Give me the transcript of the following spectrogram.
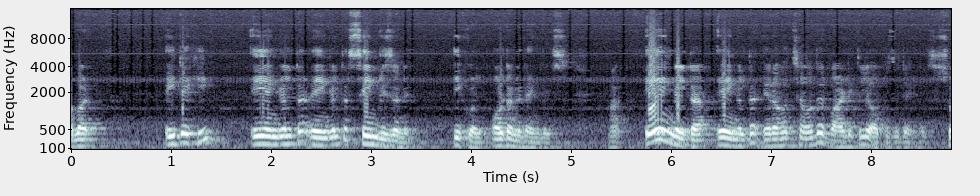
আবার এইটা কি? এই অ্যাঙ্গেলটা এই অ্যাঙ্গেলটা সেম রিজনে ইকুয়াল অল্টারনেট অ্যাঙ্গেলস আর এই অ্যাঙ্গেলটা এই অ্যাঙ্গেলটা এরা হচ্ছে আমাদের ভার্টিক্যালি অপোজিট অ্যাঙ্গেলস সো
